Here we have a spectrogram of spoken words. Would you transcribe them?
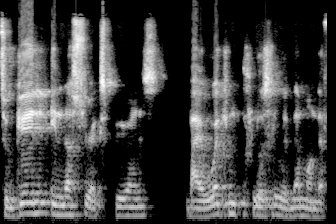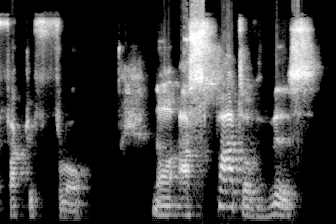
to gain industry experience by working closely with them on the factory floor. Now, as part of this,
